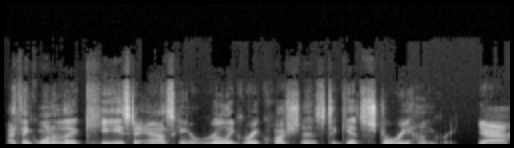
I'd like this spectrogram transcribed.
I think one of the keys to asking a really great question is to get story hungry, Yeah.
